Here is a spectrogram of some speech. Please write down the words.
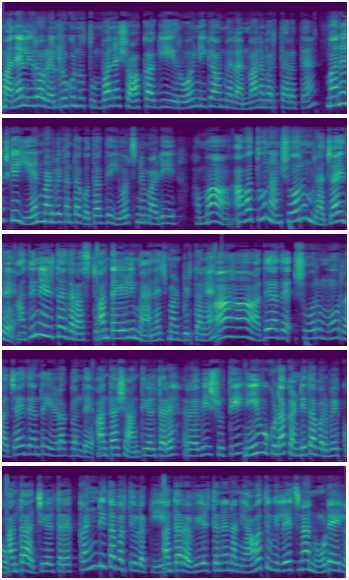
ಮನೇಲಿರೋರೆಲ್ರಿಗೂ ತುಂಬಾನೇ ಶಾಕ್ ಆಗಿ ರೋಹಿಣಿಗೆ ಅವನ ಮೇಲೆ ಅನುಮಾನ ಬರ್ತಾ ಇರತ್ತೆ. ಮನೋಜ್ಗೆ ಏನ್ ಮಾಡ್ಬೇಕಂತ ಗೊತ್ತಾಗದೆ ಯೋಚನೆ ಮಾಡಿ, ಅಮ್ಮ, ಅವತ್ತು ನನ್ ಶೋರೂಮ್ ರಜಾ ಇದೆ. ಅದನ್ನ ಹೇಳ್ತಾ ಇದಾರ ಅಷ್ಟೇ. ಅಂತ ಹೇಳಿ ಮ್ಯಾನೇಜ್ ಮಾಡ್ಬಿಡ್ತಾನೆ. ಆ ಹಾ ಅದೇ ಅದೇ. ಶೋರೂಮ್ ರಜಾ ಇದೆ ಅಂತ ಹೇಳಕ್ ಬಂದೆ. ಅಂತ ಶಾಂತಿ ಹೇಳ್ತಾರೆ. ರವಿ, ಶ್ರುತಿ, ನೀವು ಕೂಡ ಖಂಡಿತ ಬರ್ಬೇಕು. ಅಂತ ಅಜ್ಜಿ ಹೇಳ್ತಾರೆ. ಖಂಡಿತ ಬರ್ತೀವಿ ಲಕ್ಕಿ. ಅಂತ ರವಿ ಹೇಳ್ತಾನೆ. ನಾನು ಯಾವತ್ತು ವಿಲೇಜ್ನ ನೋಡೇ ಇಲ್ಲ.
